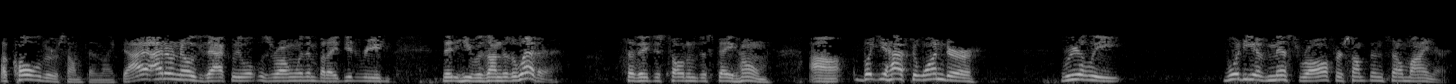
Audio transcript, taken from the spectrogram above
a cold or something like that. I, I don't know exactly what was wrong with him, but I did read that he was under the weather. So they just told him to stay home. Uh, but you have to wonder, really, would he have missed Raw for something so minor?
